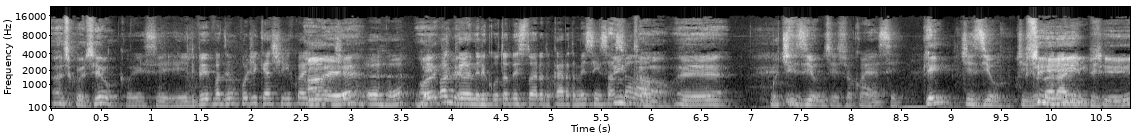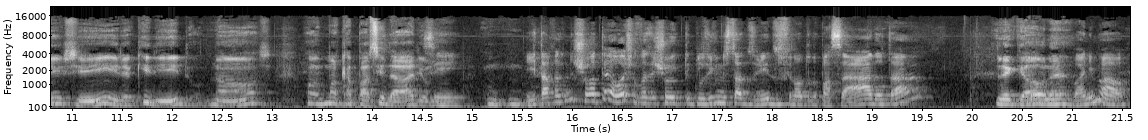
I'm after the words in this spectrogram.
Ah, você conheceu? Conheci. Ele veio fazer um podcast aqui com a ah, gente. Ah, é? Uhum. Bem bacana. Ele contando a história do cara também sensacional. Então, é. O Tizil, não sei se você conhece. Quem? Tizil. Tizil sim, da Araripe. Sim, sim, ele é querido. Nossa, uma capacidade. Sim. Um, um... E tá fazendo show até hoje, vai fazer show inclusive nos Estados Unidos no final do ano passado, tá? Legal, né? Vai animal.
